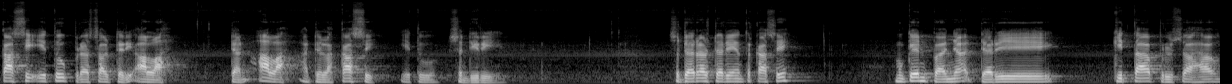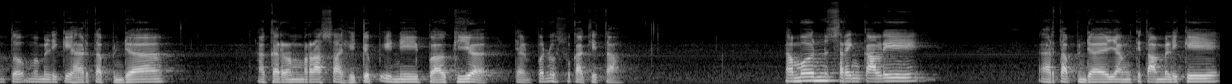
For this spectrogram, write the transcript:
kasih itu berasal dari Allah, dan Allah adalah kasih itu sendiri. Saudara-saudari yang terkasih, mungkin banyak dari kita berusaha untuk memiliki harta benda agar merasa hidup ini bahagia dan penuh sukacita. Namun sering kali harta benda yang kita miliki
